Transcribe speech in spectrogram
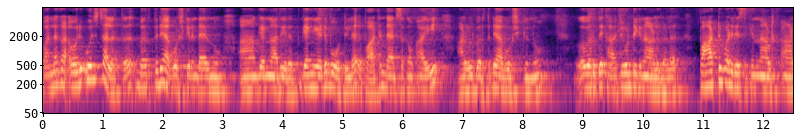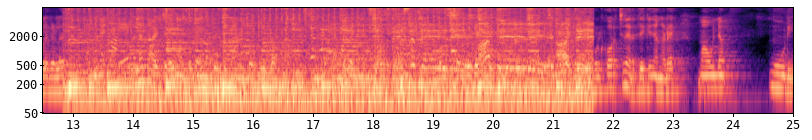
പല ഒരു ഒരു സ്ഥലത്ത് ബർത്ത്ഡേ ആഘോഷിക്കലുണ്ടായിരുന്നു. ആ ഗംഗാതീര ഗംഗയുടെ ബോട്ടിൽ പാട്ടും ഡാൻസൊക്കെ ആയി ആളുകൾ ബർത്ത്ഡേ ആഘോഷിക്കുന്നു. വെറുതെ കാറ്റുകൊണ്ടിരിക്കുന്ന ആളുകൾ പാട്ട് പാടി രസിക്കുന്ന ആൾ ആളുകൾ കുറച്ച് നേരത്തേക്ക് ഞങ്ങളുടെ മൗനം മൂടി.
